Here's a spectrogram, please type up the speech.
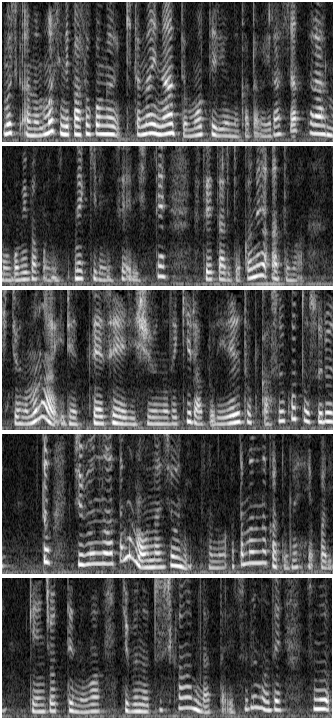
もしあのもしねパソコンが汚いなって思っているような方がいらっしゃったらもうゴミ箱にねきれいに整理して捨てたりとかねあとは必要なものは入れて整理収納できるアプリ入れるとかそういうことをすると自分の頭も同じようにあの頭の中とねやっぱり現状っていうのは自分の写し鏡だったりするのでその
